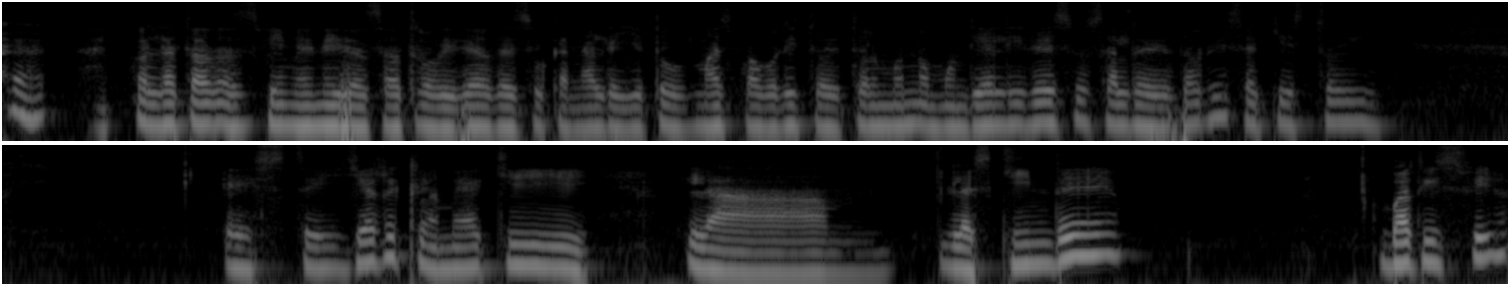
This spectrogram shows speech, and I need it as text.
Hola a todos, bienvenidos a otro video de su canal de YouTube más favorito de todo el mundo mundial y de sus alrededores. Aquí estoy. Este, ya reclamé aquí la, la skin de Sphere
